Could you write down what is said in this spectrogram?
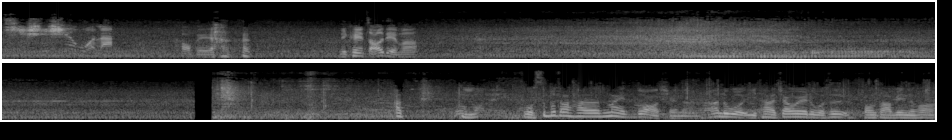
其实是我啦。靠背啊，你可以早一点吗？啊，以我是不知道它卖多少钱呢、啊？那、如果以它的价位，如果是红茶冰的话，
